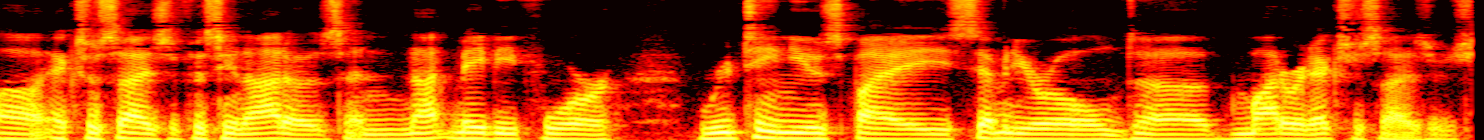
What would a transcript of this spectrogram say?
uh, exercise aficionados, and not maybe for routine use by 70 year old uh, moderate exercisers.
